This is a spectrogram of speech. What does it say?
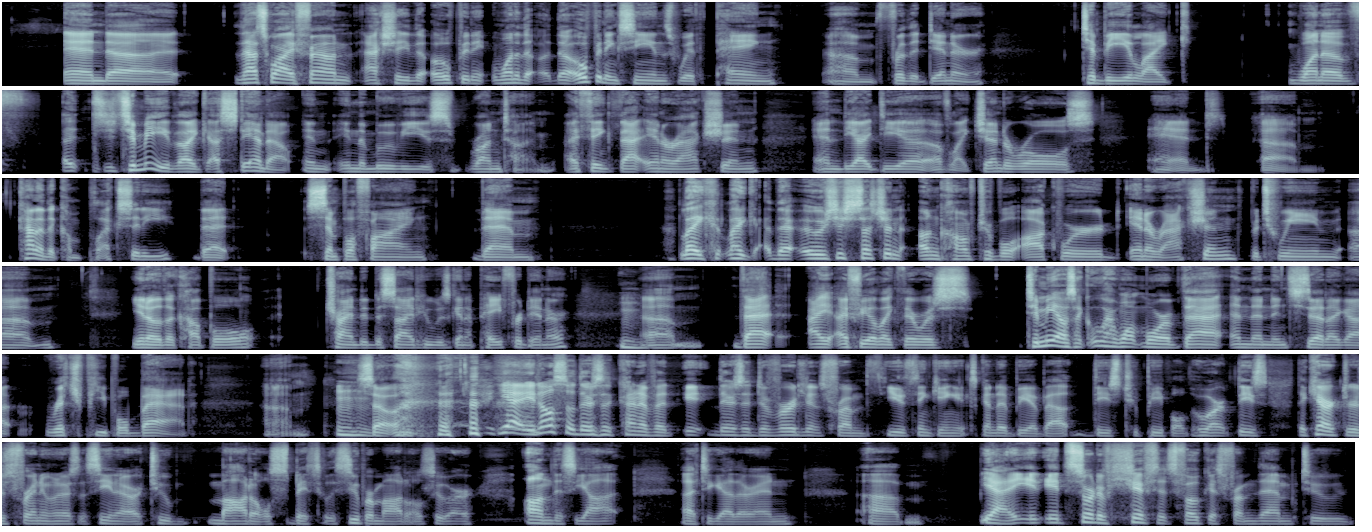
and uh, that's why I found actually the opening one of the the opening scenes with Pang um, for the dinner to be like one of uh, t- to me like a standout in in the movie's runtime. I think that interaction and the idea of like gender roles and um, kind of the complexity that simplifying them like like that it was just such an uncomfortable awkward interaction between um you know the couple trying to decide who was going to pay for dinner Mhm. um that i i feel like there was to me i was like oh i want more of that and then instead i got rich people bad um Mhm. so yeah it also there's a kind of a it, there's a divergence from you thinking it's going to be about these two people who are these the characters for anyone who hasn't seen it are two models basically supermodels who are on this yacht uh, together and um yeah it, it sort of shifts its focus from them to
